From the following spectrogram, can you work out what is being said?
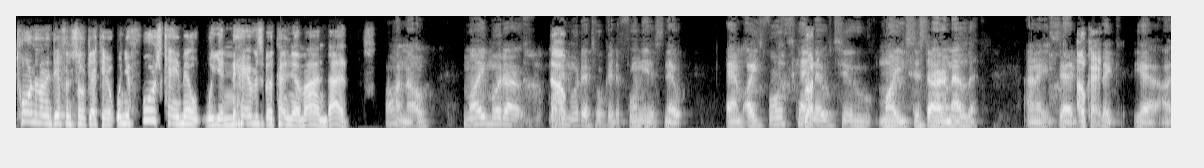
turning on a different subject here, when you first came out, were you nervous about telling your man, Dad? Oh no, my mother, No. my mother took it the funniest. Now, um, I first came Right. out to my sister Imelda, and I said, Okay. like, yeah, uh,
